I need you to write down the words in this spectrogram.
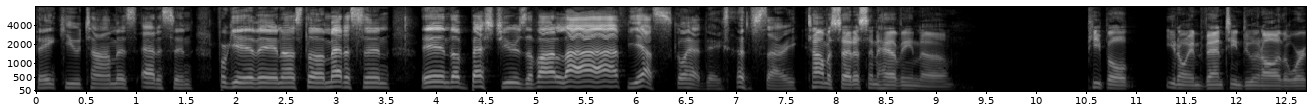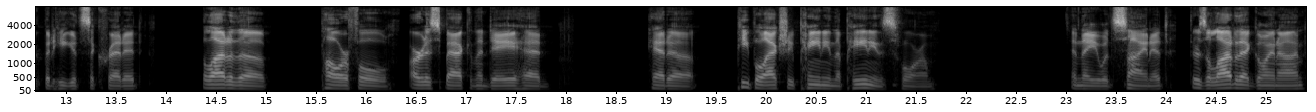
Thank you, Thomas Edison, for giving us the medicine in the best years of our life. Yes, go ahead, Dags. I'm sorry. Thomas Edison having uh, people, you know, inventing, doing all of the work, but he gets the credit. A lot of the powerful artists back in the day had had uh, people actually painting the paintings for him, and they would sign it. There's a lot of that going on.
